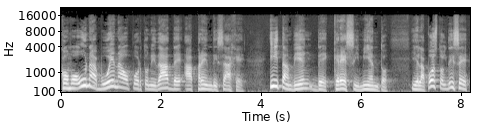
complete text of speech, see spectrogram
como una buena oportunidad de aprendizaje y también de crecimiento. Y el apóstol dice,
